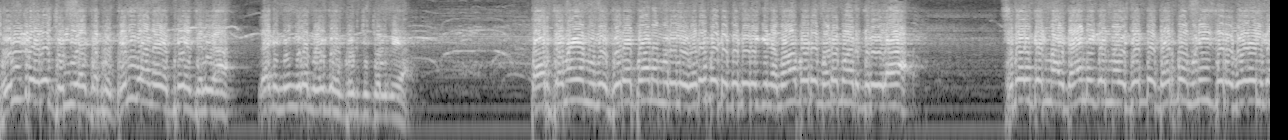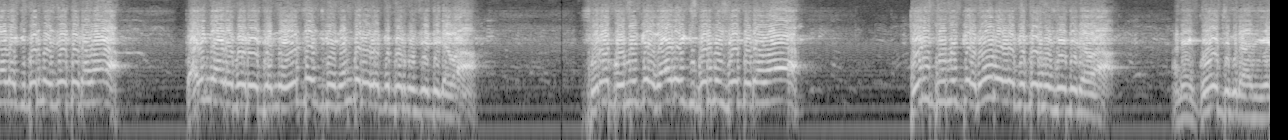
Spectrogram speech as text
சொல்றத சொல்லியா தம்பி? தெளிவான எப்படியா தெளிவா? இல்லாட்டி நீங்களே மைக்கை குடிச்சு சொல்லுங்க தற்சமயம் இது சிறப்பான முறையில் விடைபெற்றுக் கொண்டிருக்கிற மாபெரும் மரமாடு திருவிழா. சிவல் கண்மாய் தாண்டி கண்மாய் சேர்ந்த தர்ம முனீஸ்வரர் கோயில் காலைக்கு பெருமை சேர்த்திடவா? கருங்காலக்கோடியை சேர்ந்த எஸ்எஸ்பி நண்பர்களுக்கு பெருமை சேர்த்திடவா? சிறப்பு மிக்க வேலைக்கு பெருமை சேர்த்திடவா? துடிப்பு மிக்க வீரர்களுக்கு பெருமை சேர்த்திடவா? அண்ணே கோவிச்சுக்கிறாதிய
